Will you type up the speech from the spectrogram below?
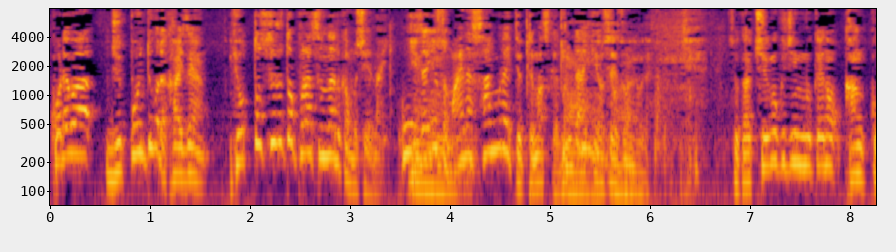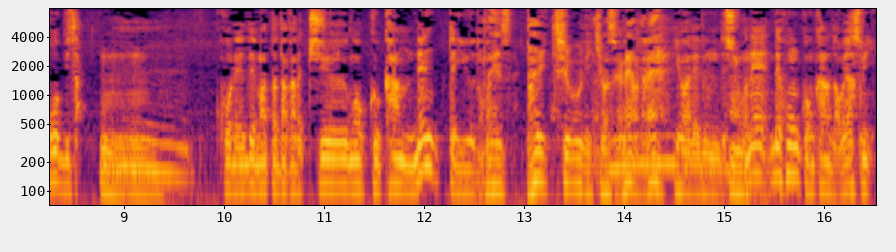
これは10ポイントぐらい改善。ひょっとするとプラスになるかもしれない。事前予想マイナス3ぐらいって言ってますけどね大企業製造業で。それから中国人向けの観光ビザこれでまただから中国関連っていうのがいっぱい中国に行きますよね、またね。言われるんでしょうね。で、香港、カナダお休み。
